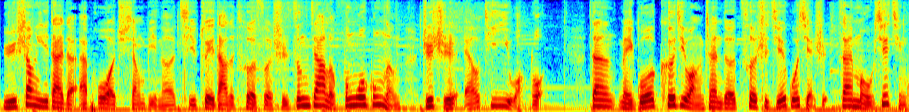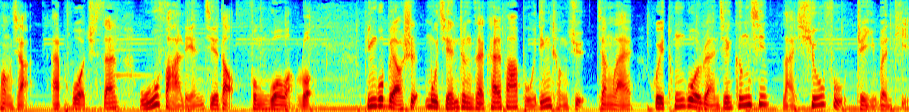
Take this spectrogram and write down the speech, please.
与上一代的 Apple Watch 相比呢，其最大的特色是增加了蜂窝功能，支持 LTE 网络。但美国科技网站的测试结果显示，在某些情况下，Apple Watch 三无法连接到蜂窝网络。苹果表示，目前正在开发补丁程序，将来会通过软件更新来修复这一问题。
